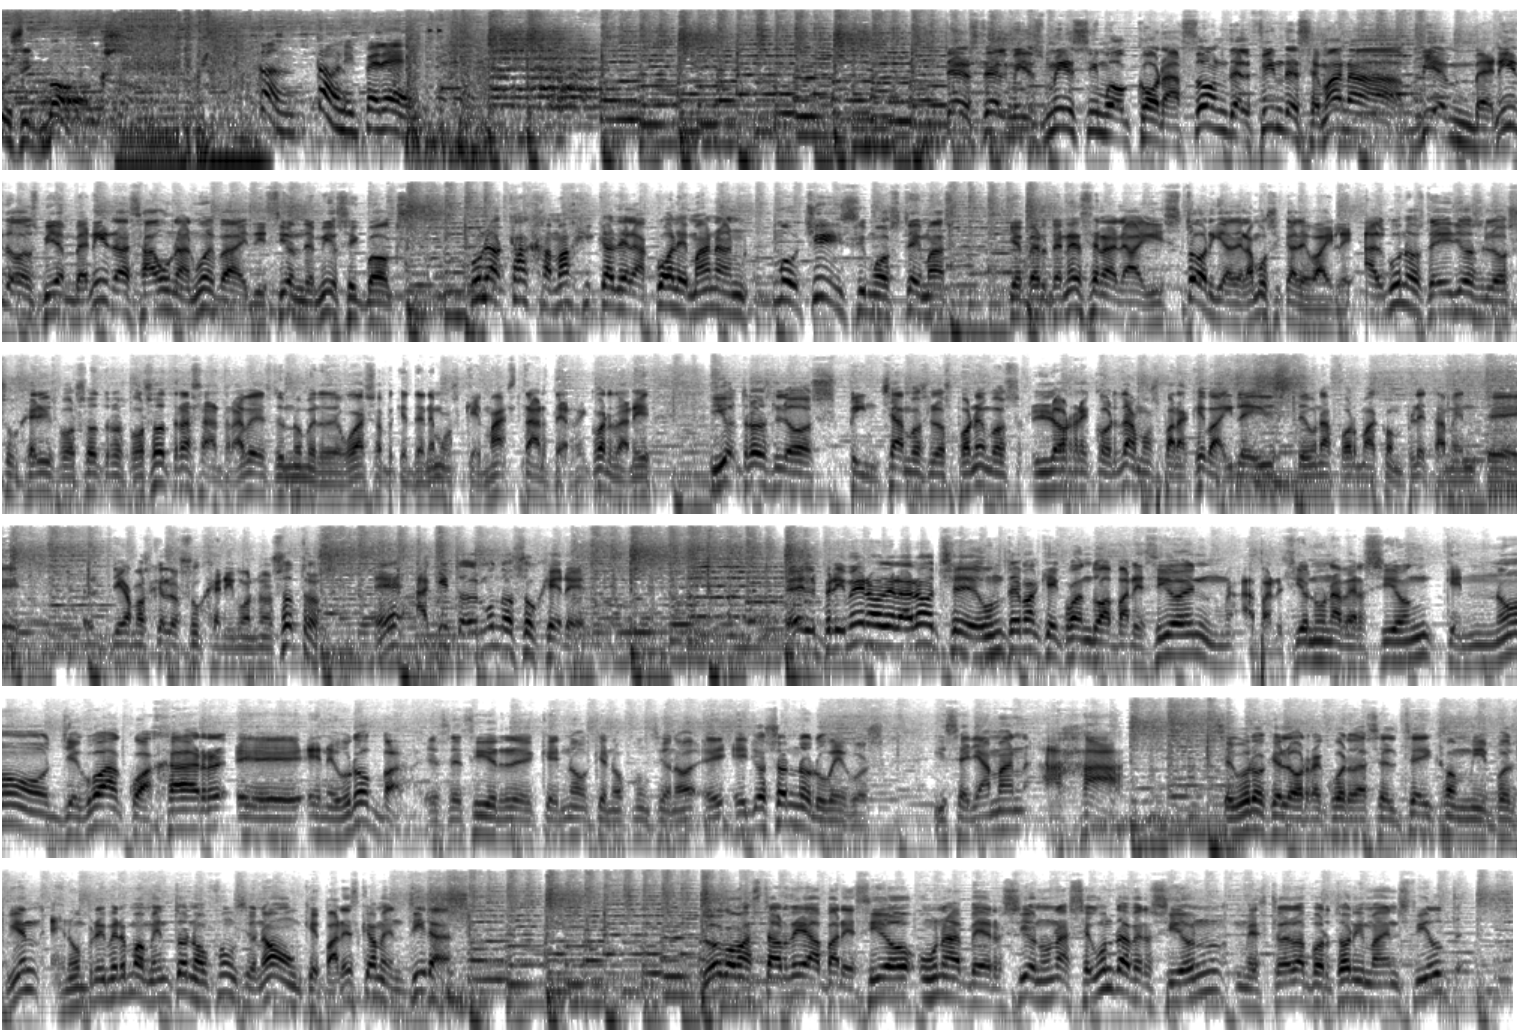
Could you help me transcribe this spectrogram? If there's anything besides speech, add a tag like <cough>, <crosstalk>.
Music Box con Tony Pérez. Desde el mismísimo corazón del fin de semana, bienvenidos, bienvenidas a una nueva edición de Music Box, una caja mágica de la cual emanan muchísimos temas que pertenecen a la historia de la música de baile. Algunos de ellos los sugerís vosotros, vosotras, a través de un número de WhatsApp que tenemos que más tarde recordaré, y otros los pinchamos, los ponemos, los recordamos para que bailéis de una forma completamente, digamos que lo sugerimos nosotros. ¿eh? Aquí todo el mundo sugiere. El primero de la noche, un tema que cuando apareció en, apareció una versión que no llegó a cuajar eh, en Europa, es decir, eh, que no, que no funcionó. Eh, ellos son noruegos y se llaman Aja. Seguro que lo recuerdas, el Take On Me. Pues bien, en un primer momento no funcionó, aunque parezca mentira. Luego más tarde apareció una versión, una segunda versión mezclada por Tony Mansfield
